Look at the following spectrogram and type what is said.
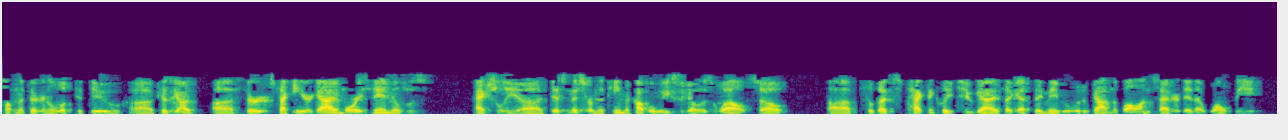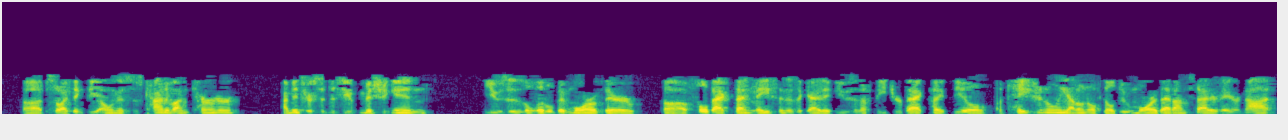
something that they're going to look to do. Uh, you got uh, third, second year guy Maurice Daniels was actually uh, dismissed from the team a couple weeks ago as well. So, uh, so that's technically two guys. I guess they maybe would have gotten the ball on Saturday that won't be. Uh, so I think the onus is kind of on Turner. I'm interested to see if Michigan uses a little bit more of their uh, fullback Ben Mason is a guy they've used in a feature back type deal occasionally. I don't know if they'll do more of that on Saturday or not,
